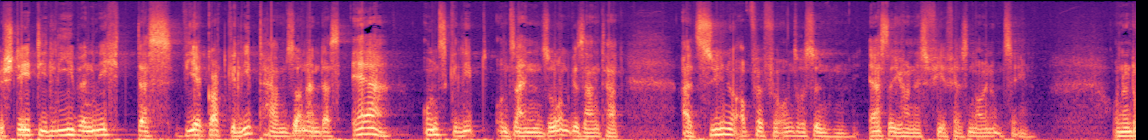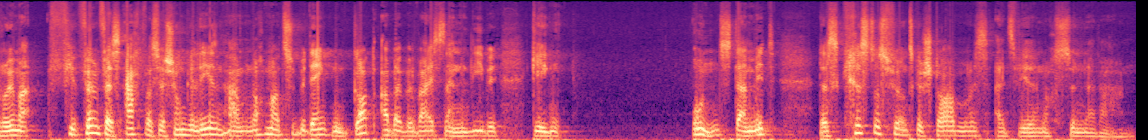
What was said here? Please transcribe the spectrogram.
besteht die Liebe nicht, dass wir Gott geliebt haben, sondern dass er uns geliebt und seinen Sohn gesandt hat als Sühneopfer für unsere Sünden. 1. Johannes 4, Vers 9 und 10. Und in Römer 4, 5, Vers 8, was wir schon gelesen haben, nochmal zu bedenken, Gott aber beweist seine Liebe gegen uns damit, dass Christus für uns gestorben ist, als wir noch Sünder waren.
